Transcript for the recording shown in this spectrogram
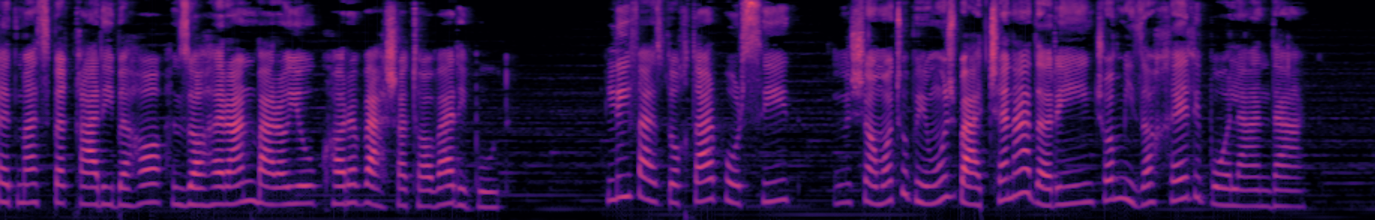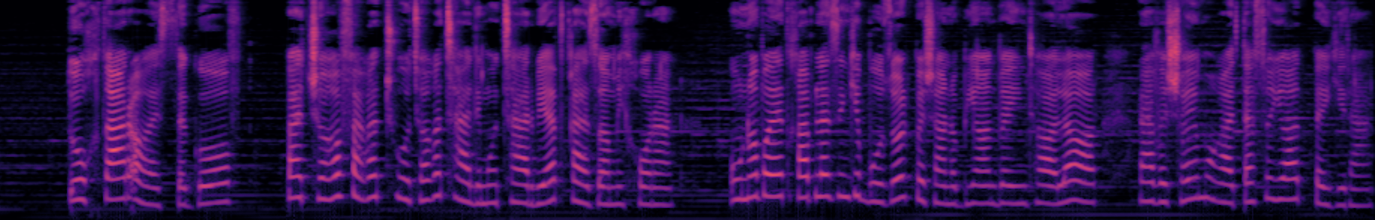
خدمت به غریبه ها ظاهرا برای او کار وحشت آوری بود. لیف از دختر پرسید شما تو بیموش بچه ندارین چون میزا خیلی بلندن. دختر آهسته گفت بچه ها فقط تو اتاق تعلیم و تربیت غذا می‌خورن. اونا باید قبل از اینکه بزرگ بشن و بیان به این تالار روش های مقدس رو یاد بگیرن.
